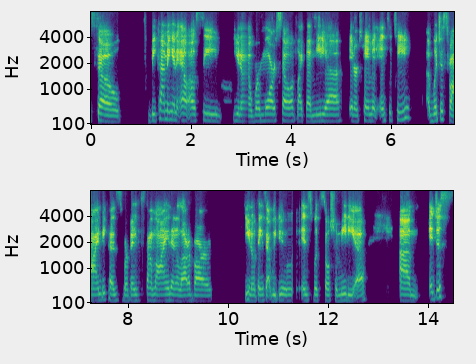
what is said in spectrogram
So, becoming an LLC, you know, we're more so of like a media entertainment entity uh, which is fine because we're based online and a lot of our you know things that we do is with social media um, and just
